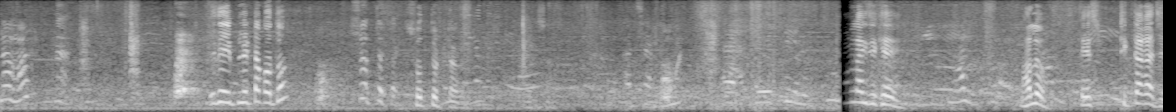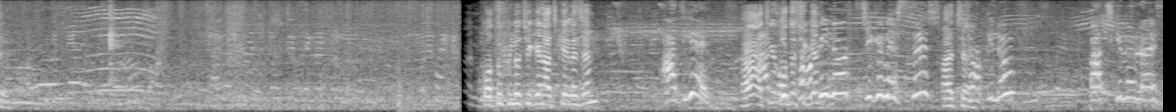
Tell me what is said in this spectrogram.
না মা দিদি এই প্লেটটা কত? সত্তর টাকা। আচ্ছা। কেমন লাগছে খেয়ে? ভালো। টেস্ট ঠিকঠাক আছে? কত কিলো চিকেন আজকে এনেছেন? আজকে? হ্যাঁ, আজকে কত chicken? কিলো চিকেন এসছে। আচ্ছা। ছ কিলো পাঁচ কিলো রাইস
